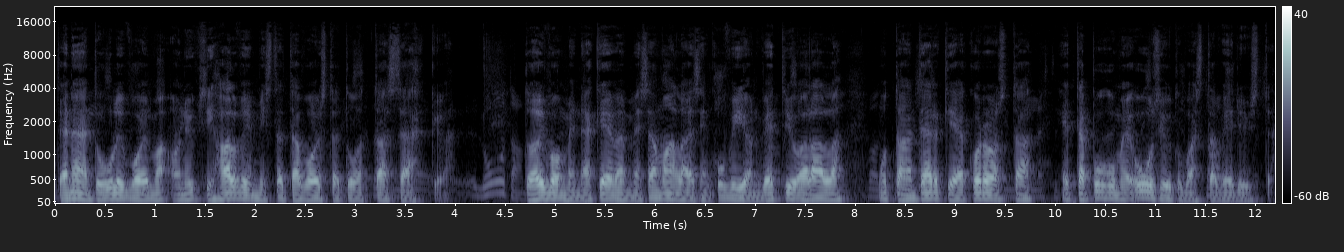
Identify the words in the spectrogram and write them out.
Tänään tuulivoima on yksi halvimmista tavoista tuottaa sähköä. Toivomme näkevämme samanlaisen kuvion vetyalalla, mutta on tärkeää korostaa, että puhumme uusiutuvasta vedystä.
